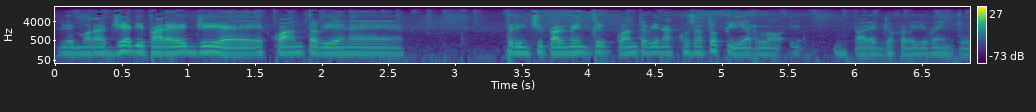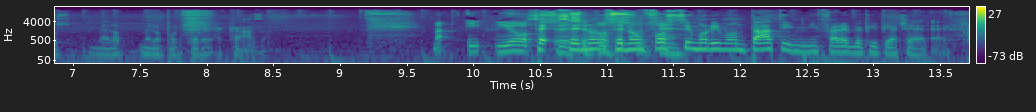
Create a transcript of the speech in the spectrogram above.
l'emorragia di pareggi è, quanto viene principalmente quanto viene accusato Pirlo, io un pareggio con la Juventus me lo, me lo porterei a casa. Ma io, se, se, se, non, posso, se non, fossimo sì. rimontati mi farebbe più piacere. Ecco.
